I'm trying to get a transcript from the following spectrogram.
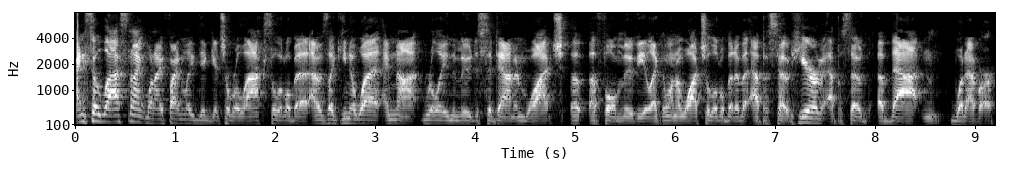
And so last night when I finally did get to relax a little bit, I was like, you know what? I'm not really in the mood to sit down and watch a, a full movie. Like I want to watch a little bit of an episode here, an episode of that, and whatever.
